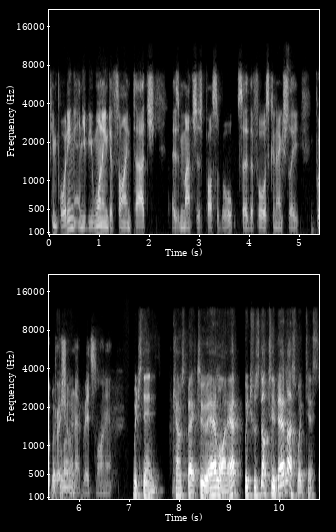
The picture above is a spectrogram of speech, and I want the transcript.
pinpointing and you'd be wanting to find touch as much as possible so the force can actually put Work pressure on that Reds line out. Which then comes back to our line out, which was not too bad last week, Tess.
